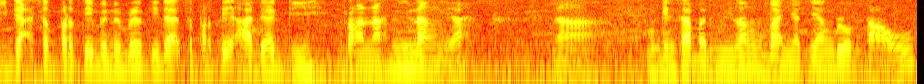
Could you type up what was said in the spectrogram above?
tidak seperti benar-benar tidak seperti ada di ranah Minang ya. Nah, mungkin sahabat Minang banyak yang belum tahu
